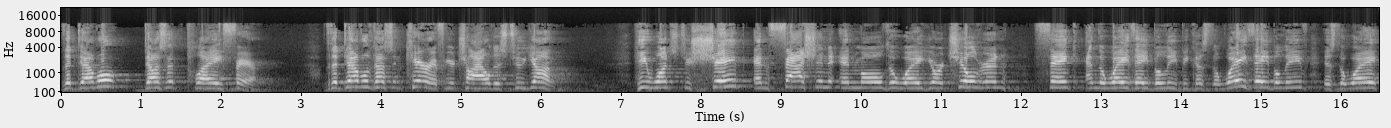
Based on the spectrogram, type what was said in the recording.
The devil doesn't play fair. The devil doesn't care if your child is too young. He wants to shape and fashion and mold the way your children think and the way they believe. Because the way they believe is the way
